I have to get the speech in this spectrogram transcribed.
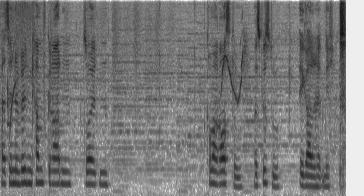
Falls wir in einen wilden Kampf geraten sollten. Komm mal raus, du. Was bist du? Egal, halt nicht.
